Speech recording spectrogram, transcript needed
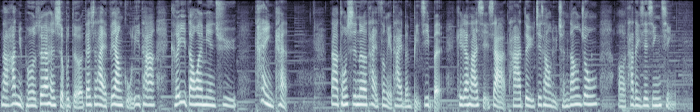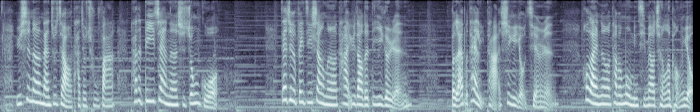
那他女朋友虽然很舍不得，但是他也非常鼓励他，可以到外面去看一看。那同时呢，他也送给他一本笔记本，可以让他写下他对于这趟旅程当中，呃，他的一些心情。于是呢，男主角他就出发，他的第一站呢是中国。在这个飞机上呢，他遇到的第一个人，本来不太理他，是一个有钱人。后来呢，他们莫名其妙成了朋友。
